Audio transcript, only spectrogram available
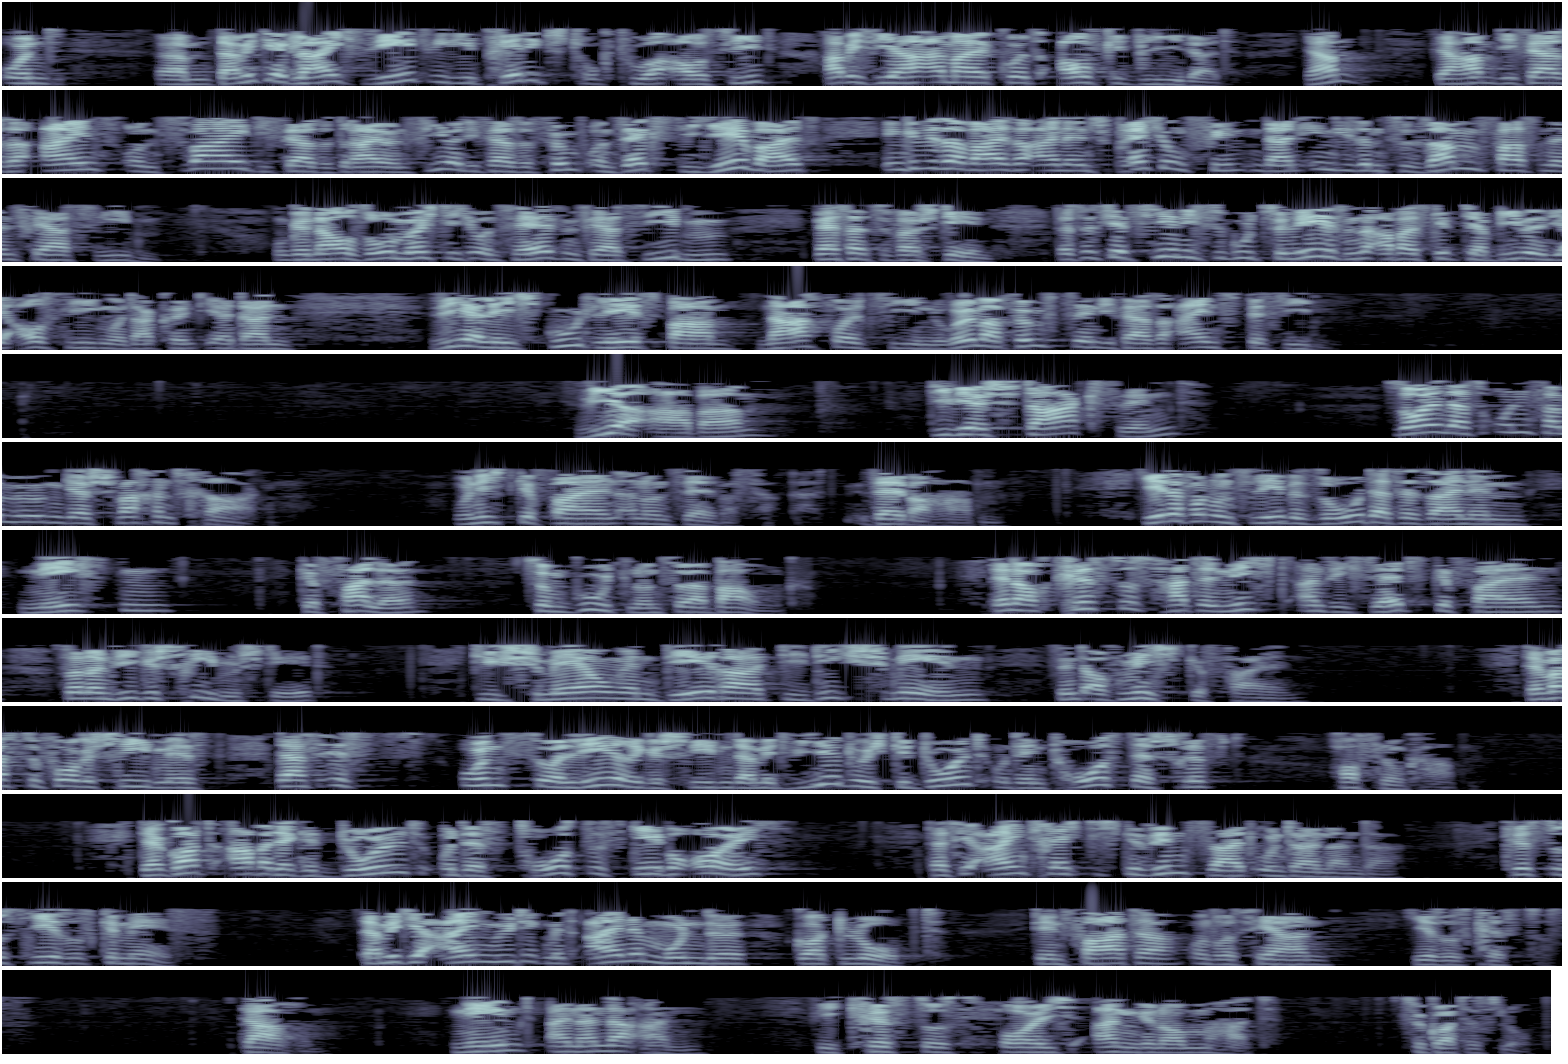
und ähm, damit ihr gleich seht, wie die Predigtstruktur aussieht, habe ich sie hier einmal kurz aufgegliedert. Ja? Wir haben die Verse 1 und 2, die Verse 3 und 4 und die Verse 5 und 6, die jeweils in gewisser Weise eine Entsprechung finden dann in diesem zusammenfassenden Vers 7. Und genau so möchte ich uns helfen, Vers 7 besser zu verstehen. Das ist jetzt hier nicht so gut zu lesen, aber es gibt ja Bibeln, die ausliegen und da könnt ihr dann sicherlich gut lesbar nachvollziehen. Römer 15, die Verse 1 bis 7. Wir aber, die wir stark sind, sollen das Unvermögen der Schwachen tragen und nicht Gefallen an uns selber, selber haben. Jeder von uns lebe so, dass er seinem Nächsten gefalle zum Guten und zur Erbauung. Denn auch Christus hatte nicht an sich selbst gefallen, sondern wie geschrieben steht, die Schmähungen derer, die dich schmähen, sind auf mich gefallen. Denn was zuvor geschrieben ist, das ist uns zur Lehre geschrieben, damit wir durch Geduld und den Trost der Schrift Hoffnung haben. Der Gott aber der Geduld und des Trostes gebe euch, dass ihr einträchtig gesinnt seid untereinander, Christus Jesus gemäß, damit ihr einmütig mit einem Munde Gott lobt, den Vater unseres Herrn Jesus Christus. Darum, nehmt einander an, wie Christus euch angenommen hat, zu Gottes Lob.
